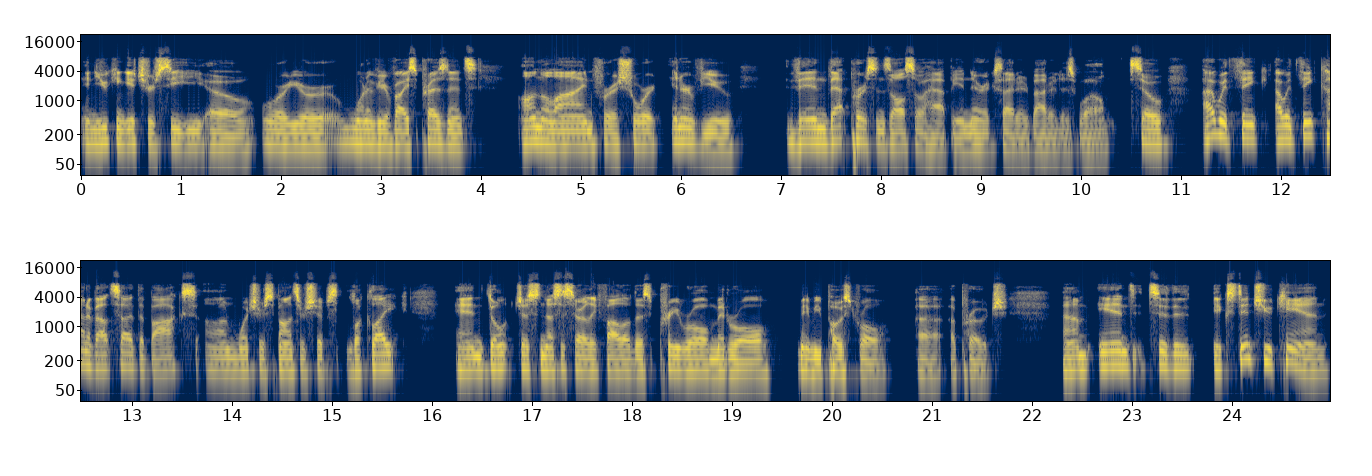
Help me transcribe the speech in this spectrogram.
and you can get your CEO or your one of your vice presidents on the line for a short interview, then that person's also happy and they're excited about it as well. So I would think I would think kind of outside the box on what your sponsorships look like and don't just necessarily follow this pre-roll, mid-roll, maybe post-roll uh, approach. Um, and to the extent you can,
